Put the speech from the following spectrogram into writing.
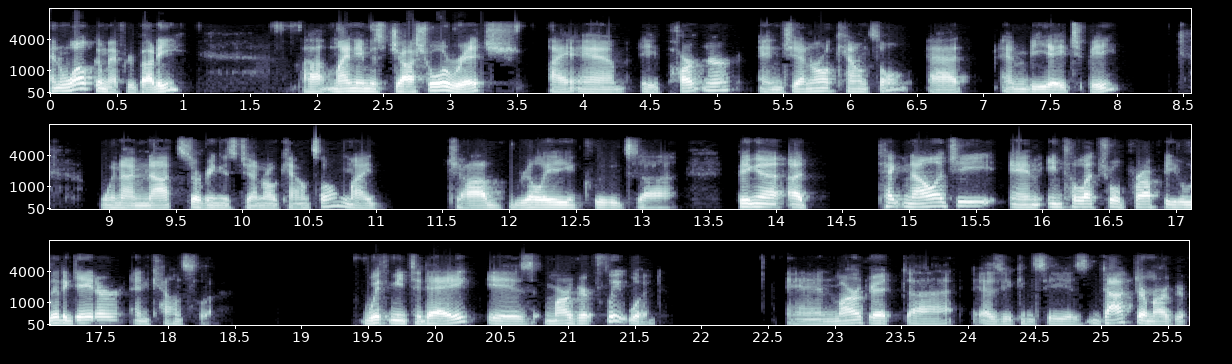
and welcome everybody. Uh, my name is Joshua Rich. I am a partner and general counsel at MBHB. When I'm not serving as general counsel, my job really includes uh, being a, a technology and intellectual property litigator and counselor. With me today is Margaret Fleetwood. And Margaret, uh, as you can see, is Dr. Margaret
